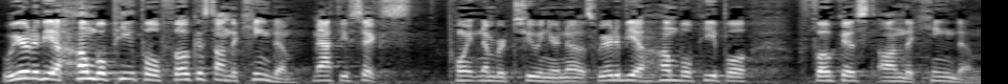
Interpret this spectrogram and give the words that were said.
We are to be a humble people focused on the kingdom. Matthew 6, point number two in your notes. We are to be a humble people focused on the kingdom.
